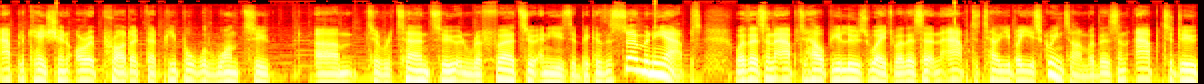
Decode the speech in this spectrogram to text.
application or a product that people will want to um, to return to and refer to and use it because there's so many apps. Whether it's an app to help you lose weight, whether it's an app to tell you about your screen time, whether it's an app to do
